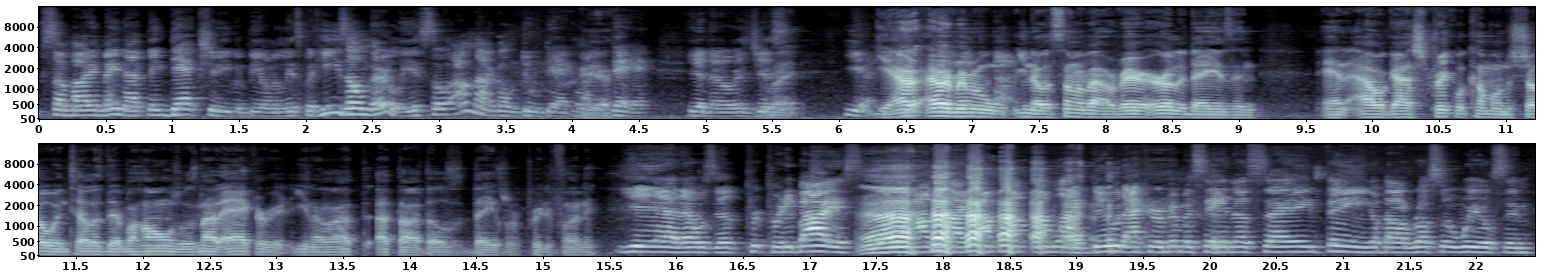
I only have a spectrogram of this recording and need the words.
somebody may not think Dak should even be on the list, but he's on their list, so I'm not gonna do Dak like Yeah. that. You know, it's just Right. yeah. Yeah, I, I remember you know some of our very early days, and and our guy Strick would come on the show and tell us that Mahomes was not accurate. You know, I I thought those days were pretty funny. Yeah, that was a pr- pretty biased. I'm, like, I'm, I'm, I'm like, dude, I can remember saying the same thing about Russell Wilson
